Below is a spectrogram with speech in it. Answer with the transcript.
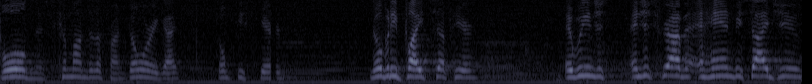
boldness. Come on to the front. Don't worry, guys. Don't be scared. Nobody bites up here. And we can just and just grab a hand beside you.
